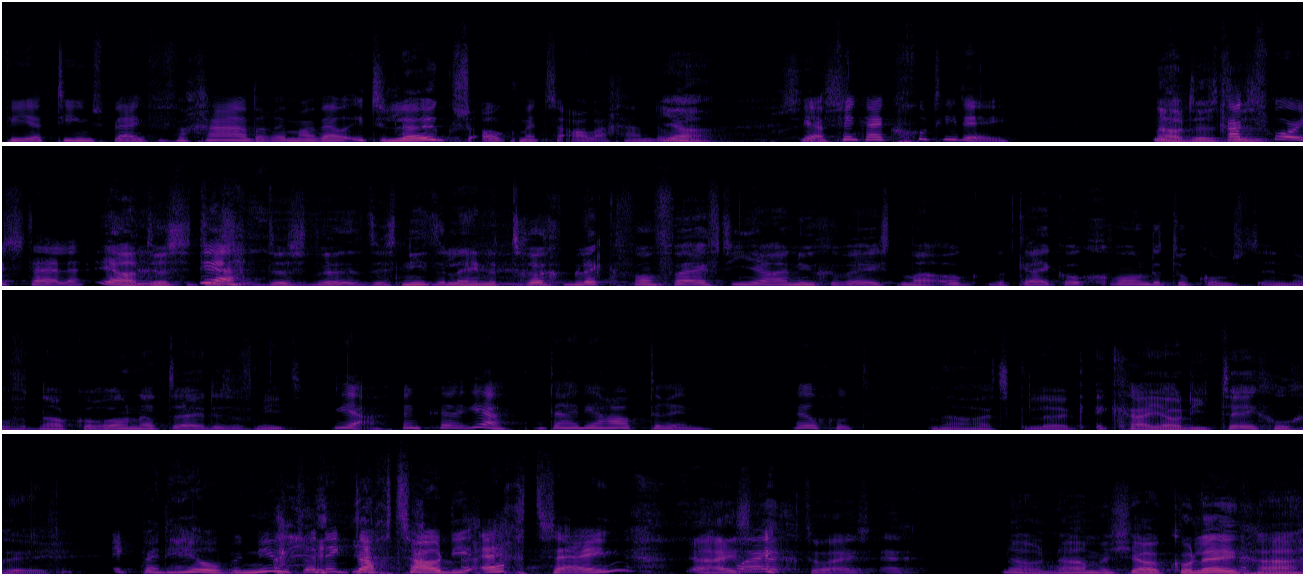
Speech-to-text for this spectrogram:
via Teams blijven vergaderen, maar wel iets leuks ook met z'n allen gaan doen. Ja, precies. ja vind ik eigenlijk een goed idee. nou, dus, Ga ik dus, voorstellen. ja, dus, het, Ja. Is, dus we, het is niet alleen een terugblik van 15 jaar nu geweest, maar ook, we kijken ook gewoon de toekomst in. Of het nou coronatijd is of niet. Ja, vind ik, eh, ja die die hou ik erin. Heel goed. Nou, hartstikke leuk. Ik ga jou die tegel geven. Ik ben heel benieuwd. En ik dacht, zou die echt zijn? Ja, hij is Maar- echt hoor, hij is echt. Nou, namens jouw collega,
